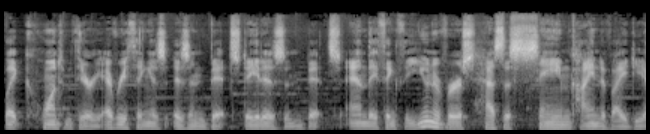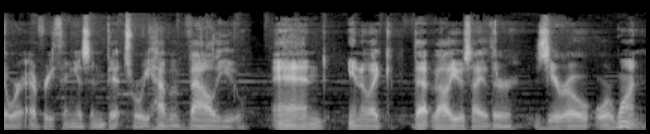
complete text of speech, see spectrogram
like quantum theory, everything is, is in bits, data is in bits, and they think the universe has the same kind of idea where everything is in bits, where we have a value. And, you know, like that value is either zero or one.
